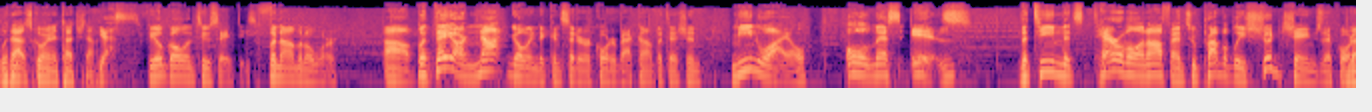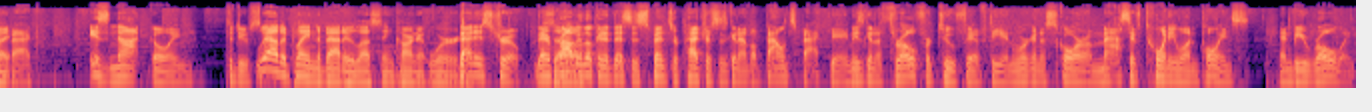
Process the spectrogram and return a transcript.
without scoring a touchdown. Yes, field goal and two safeties. Phenomenal work. Uh, but they are not going to consider a quarterback competition. Meanwhile, Ole Miss is the team that's terrible on offense, who probably should change their quarterback, is not going to do so. Well, they're playing Nevada, who lost the incarnate word. that is true. They're So- probably looking at this as Spencer Petras is going to have a bounce back game. He's going to throw for 250, and we're going to score a massive 21 points and be rolling.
